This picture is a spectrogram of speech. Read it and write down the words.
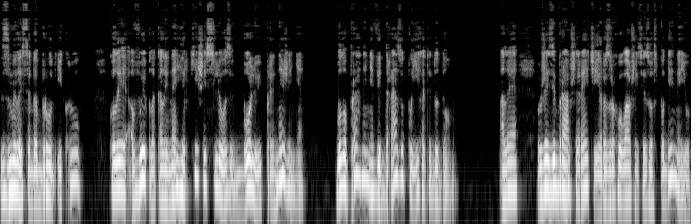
змили себе бруд і кров, коли виплакали найгіркіші сльози болю і приниження, було прагнення відразу поїхати додому. Але, вже зібравши речі і розрахувавшися з господинею,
